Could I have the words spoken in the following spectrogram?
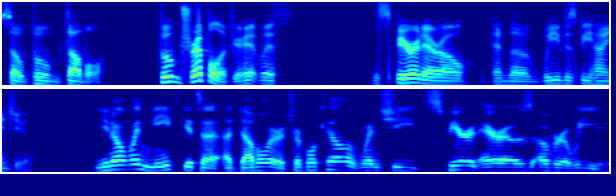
So, boom, double. Boom, triple if you're hit with the spirit arrow and the weave is behind you. You know when Neith gets a, a double or a triple kill? When she spirit arrows over a weave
